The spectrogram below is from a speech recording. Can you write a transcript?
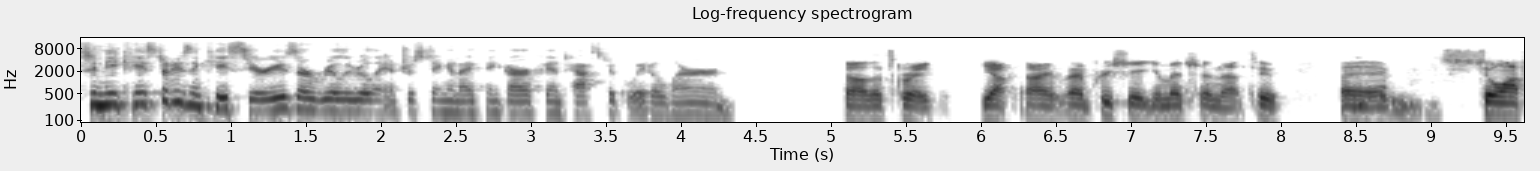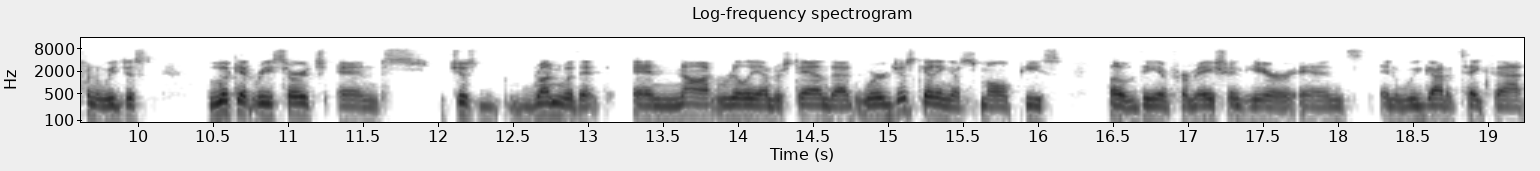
to me case studies and case series are really really interesting and i think are a fantastic way to learn. Oh that's great. Yeah i, I appreciate you mentioning that too uh, so often we just look at research and just run with it and not really understand that we're just getting a small piece of the information here and and we got to take that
